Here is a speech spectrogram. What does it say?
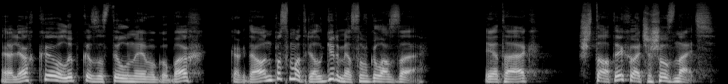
Лёгкая улыбка застыла на его губах, когда он посмотрел Гермесу в глаза. «Итак, что ты хочешь узнать?»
